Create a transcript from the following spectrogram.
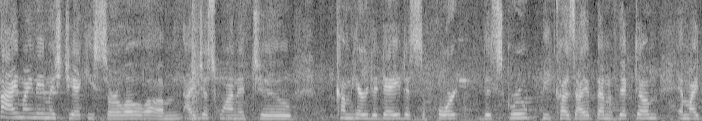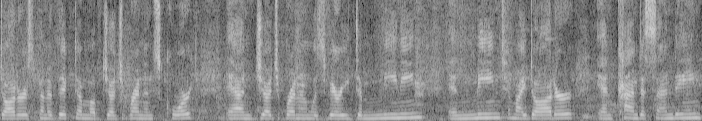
Hi, my name is Jackie Serlo. Um, I just wanted to come here today to support this group because I have been a victim and my daughter has been a victim of Judge Brennan's court. And Judge Brennan was very demeaning and mean to my daughter and condescending.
